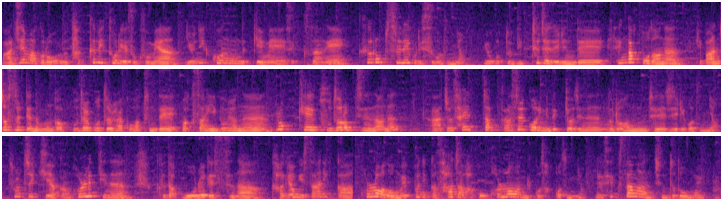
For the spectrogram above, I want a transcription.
마지막으로 이 다크 빅토리에서 구매한 유니콘 느낌의 색상의 crop 슬리브리스거든요. 이것도 니트 재질인데 생각보다는 이렇게 만졌을 때는 뭔가 부들부들할 것 같은데 막상 입으면 은 이렇게 부드럽지는 않은 아주 살짝 까슬거림이 느껴지는 그런 재질이거든요. 솔직히 약간 quality는 그닥 모르겠으나 가격이 싸니까 컬러가 너무 예쁘니까 사자 하고 컬러만 믿고 샀거든요. 근데 색상은 진짜 너무 예뻐요.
